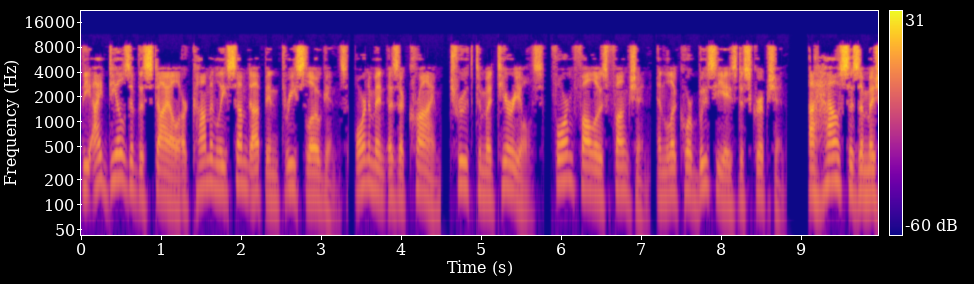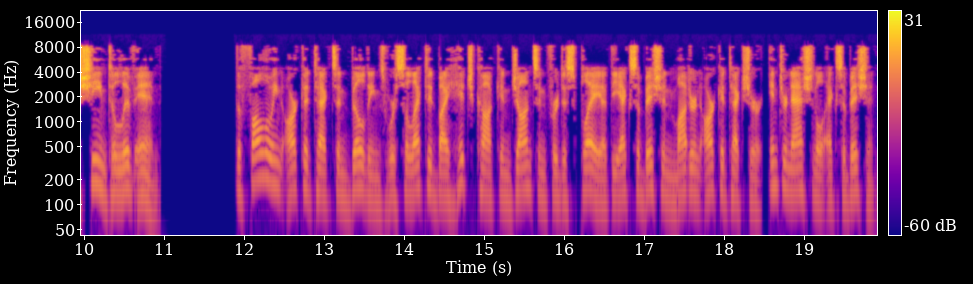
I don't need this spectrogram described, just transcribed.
The ideals of the style are commonly summed up in three slogans, ornament is a crime, truth to materials, form follows function, and Le Corbusier's description, "...a house is a machine to live in." The following architects and buildings were selected by Hitchcock and Johnson for display at the exhibition Modern Architecture, International Exhibition.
